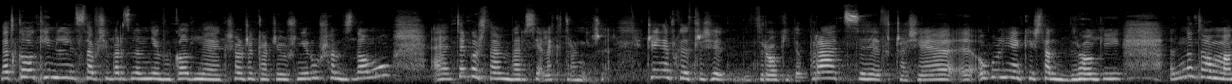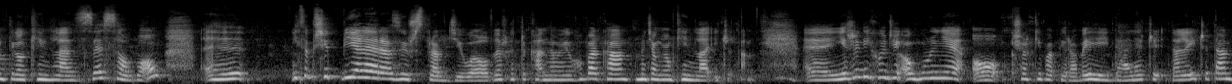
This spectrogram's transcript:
Dodatkowo Kindle stał się bardzo dla mnie wygodny, książek raczej już nie ruszam z domu, e, tylko czytam wersje elektroniczne. Czyli na przykład w czasie drogi do pracy, w czasie e, ogólnie jakiejś tam drogi, no to mam tego Kindla ze sobą. E, i to by się wiele razy już sprawdziło. Na przykład czekam na mojego chłopaka, wyciągam Kindle i czytam. E, Jeżeli chodzi ogólnie o książki papierowe, jej dalej, czy, dalej czytam.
